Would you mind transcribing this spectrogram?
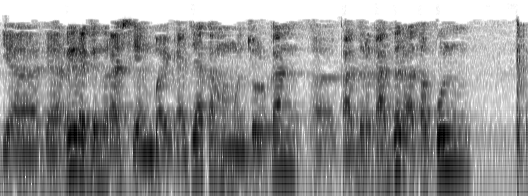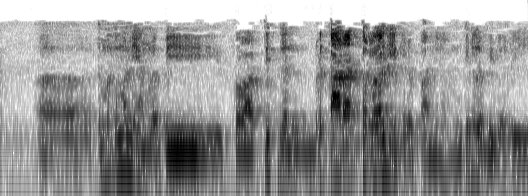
ya dari regenerasi yang baik aja akan memunculkan eh, kader-kader ataupun eh, teman-teman yang lebih proaktif dan berkarakter lagi ke depannya mungkin lebih dari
